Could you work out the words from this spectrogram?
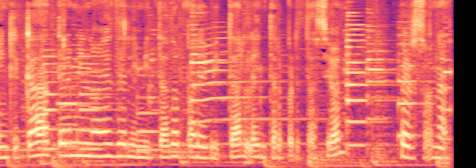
en que cada término es delimitado para evitar la interpretación personal.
